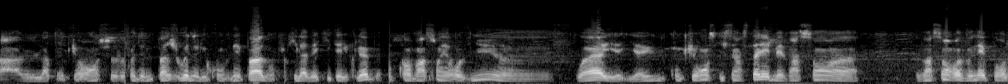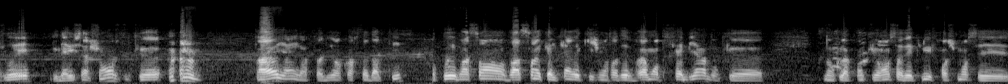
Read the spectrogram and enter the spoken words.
Enfin, la concurrence, le fait de ne pas jouer ne lui convenait pas, donc il avait quitté le club. Quand Vincent est revenu, euh, ouais, il y a eu une concurrence qui s'est installée, mais Vincent, euh, Vincent revenait pour jouer. Il a eu sa chance, donc pareil, hein, il a fallu encore s'adapter. Donc oui, Vincent, Vincent est quelqu'un avec qui je m'entendais vraiment très bien, donc euh, donc la concurrence avec lui, franchement, c'est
